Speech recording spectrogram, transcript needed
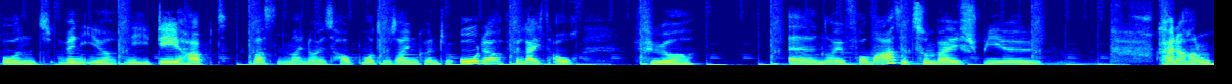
Und wenn ihr eine Idee habt, was mein neues Hauptmotto sein könnte, oder vielleicht auch für äh, neue Formate zum Beispiel, keine Ahnung,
